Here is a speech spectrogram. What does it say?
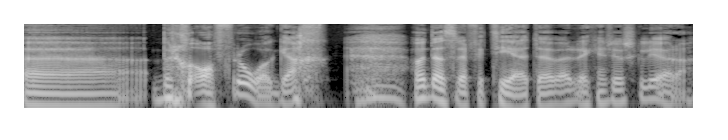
Eh, bra fråga. Har inte ens reflekterat över det kanske jag skulle göra.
